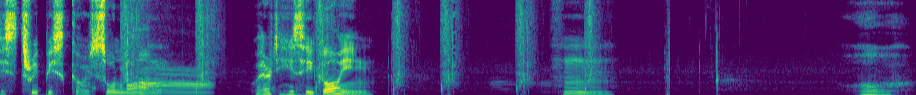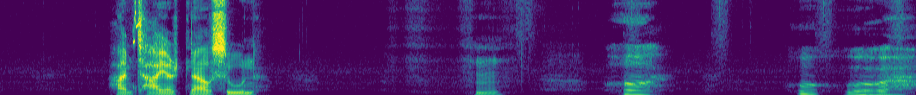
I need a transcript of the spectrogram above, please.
this trip is going so long. Where is he going? Hmm. Oh. I'm tired now soon. Hmm. Oh. Oh. oh.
